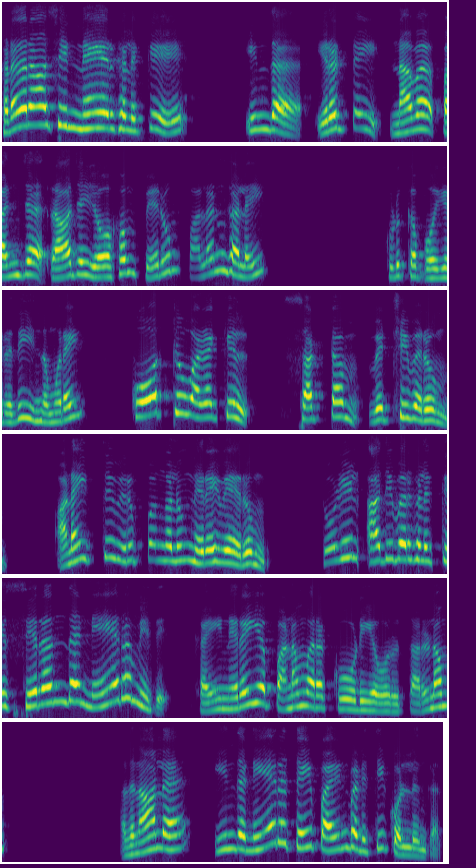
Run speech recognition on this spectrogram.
கடகராசி நேயர்களுக்கு இந்த இரட்டை நவ பஞ்ச ராஜயோகம் பெரும் பலன்களை கொடுக்க போகிறது. இந்த முறை கோர்ட்டு வழக்கில் சட்டம் வெற்றி பெறும். அனைத்து விருப்பங்களும் நிறைவேறும். தொழில் அதிபர்களுக்கு சிறந்த நேரம் இது. கை நிறைய பணம் வரக்கூடிய ஒரு தருணம். அதனால இந்த நேரத்தை பயன்படுத்தி கொள்ளுங்கள்.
